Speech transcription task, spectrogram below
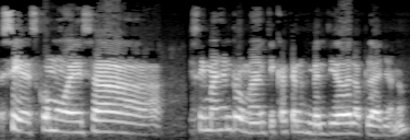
Sí, es como esa, esa imagen romántica que nos han vendido de la playa, ¿no?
